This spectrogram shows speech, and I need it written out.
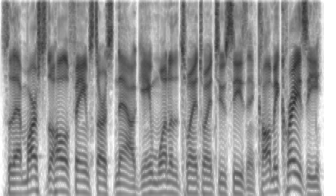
So that march to the Hall of Fame starts now, game one of the 2022 season. Call me crazy,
